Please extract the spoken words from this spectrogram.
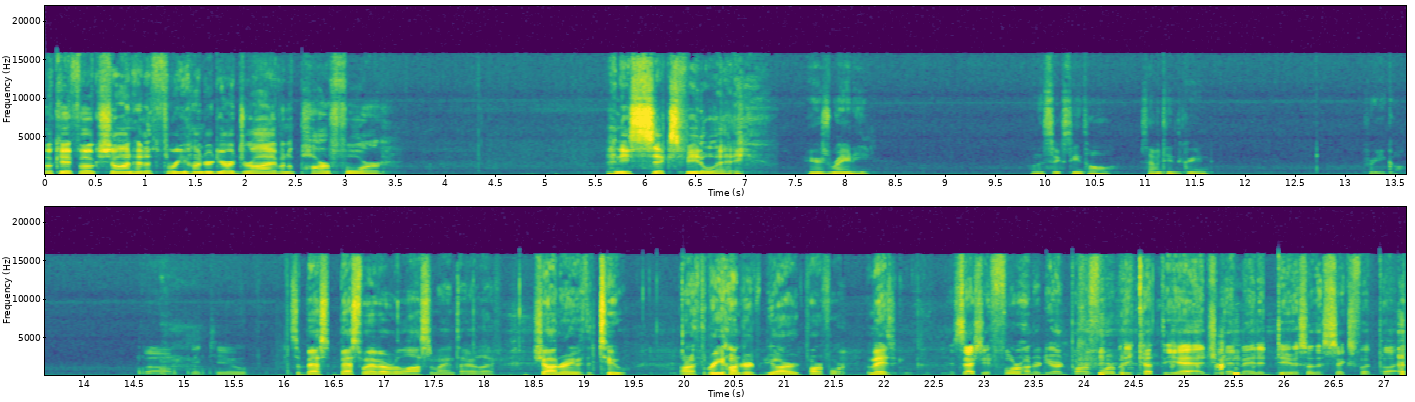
Okay, folks. Sean had a 300 yard drive on a par four, and he's six feet away. Here's Rainey on the 16th hole, 17th green for Eagle. Well, good two. It's the best best way I've ever lost in my entire life. Shaun Rainey with a two on a 300 yard par four. Amazing. It's actually a 400 yard par four, but he cut the edge and made a deuce with a six foot putt.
